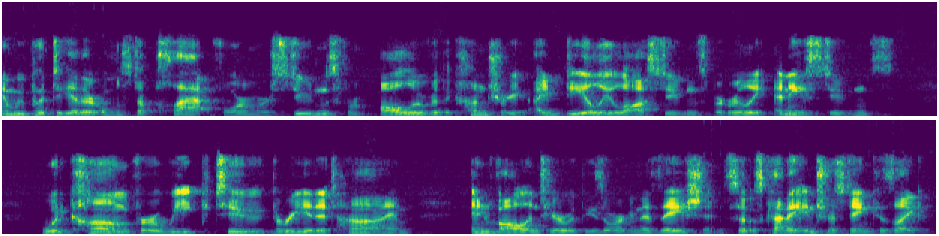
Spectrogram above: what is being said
And we put together almost a platform where students from all over the country, ideally law students, but really any students, would come for a week, two, three at a time, and volunteer with these organizations. So it was kind of interesting because, like,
